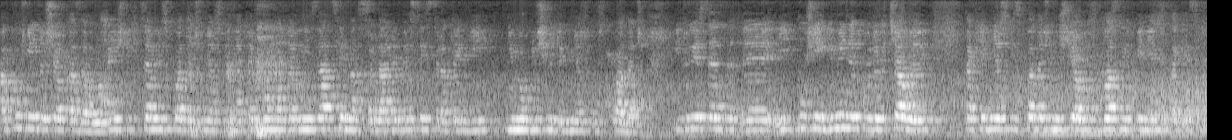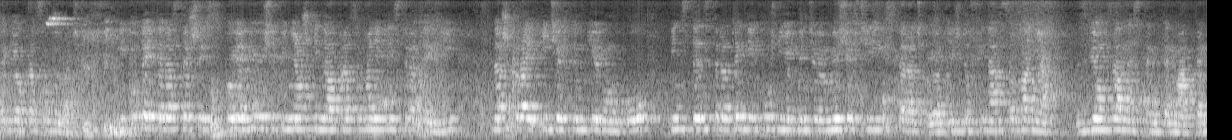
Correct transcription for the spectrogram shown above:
a później to się okazało, że jeśli chcemy składać wnioski na termomodernizację, na solary, bez tej strategii nie mogliśmy tych wniosków składać. I tu jest ten, y, i później gminy, które chciały takie wnioski składać, musiały z własnych pieniędzy takie strategie opracowywać. I tutaj teraz też jest, pojawiły się pieniążki na opracowanie tej strategii. Nasz kraj idzie w tym kierunku, więc te strategie później, jak będziemy my się chcieli starać o jakieś dofinansowania związane z tym tematem,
